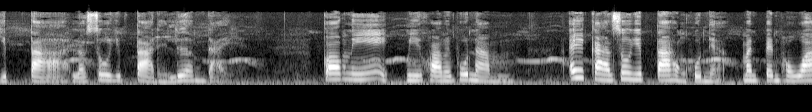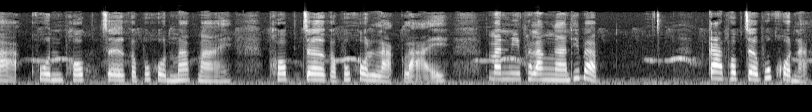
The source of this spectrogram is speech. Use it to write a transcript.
ยิบตา แล้วสู้ยิบตาในเรื่องใด กองนี้มีความเป็นผู้นำไอ้การสู้ยิบตาของคุณเนี่ยมันเป็นเพราะว่าคุณพบเจอกับผู้คนมากมาย พบเจอกับผู้คนหลากหลาย มันมีพลังงานที่แบบ การพบเจอผู้คนอะ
